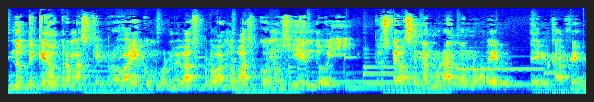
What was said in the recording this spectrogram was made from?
no te queda otra más que probar y conforme vas probando vas conociendo y pues te vas enamorando, ¿no? Del, del café.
